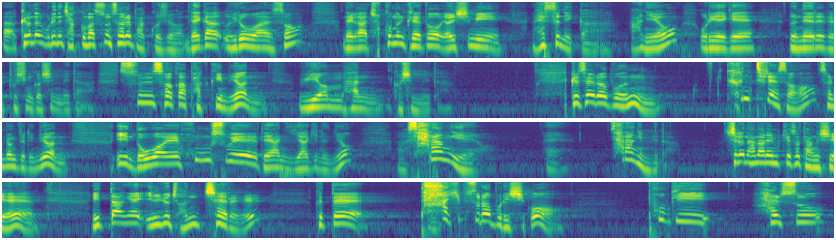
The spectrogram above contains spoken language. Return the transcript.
아, 그런데 우리는 자꾸만 순서를 바꾸죠. 내가 의로워서 내가 조금은 그래도 열심히 했으니까 아니요. 우리에게 은혜를 베푸신 것입니다. 순서가 바뀌면 위험한 것입니다. 그래서 여러분 큰 틀에서 설명드리면 이 노아의 홍수에 대한 이야기는요 아, 사랑이에요. 네, 사랑입니다. 실은 하나님께서 당시에 이 땅의 인류 전체를 그때 다 휩쓸어 버리시고 포기할 수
